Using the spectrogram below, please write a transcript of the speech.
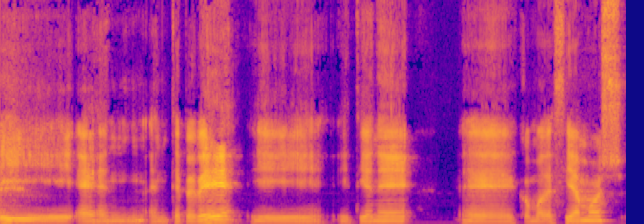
Y en, TPB y, tiene, como decíamos,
